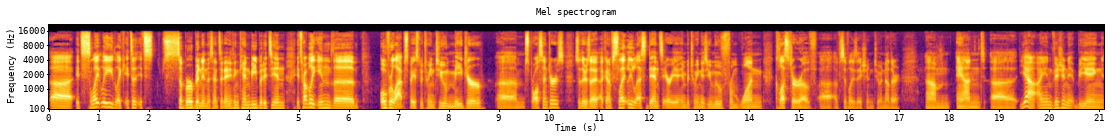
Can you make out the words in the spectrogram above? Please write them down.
uh, it's slightly like it's a it's suburban in the sense that anything can be, but it's in it's probably in the overlap space between two major um, sprawl centers. So there's a, a kind of slightly less dense area in between as you move from one cluster of uh, of civilization to another. Um, and uh, yeah, I envision it being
